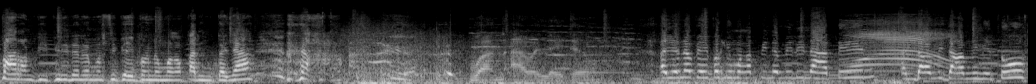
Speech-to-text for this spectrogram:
Parang bibili na naman si Bebang ng mga paninda niya. One hour later. Ayan na, Bebang, yung mga pinamili natin. Ang dami-dami nito.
